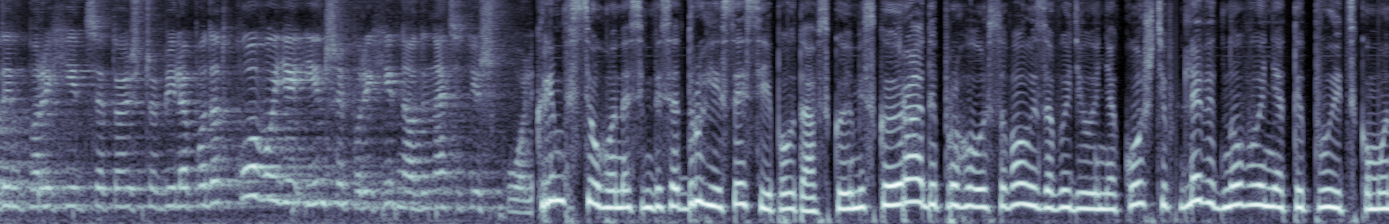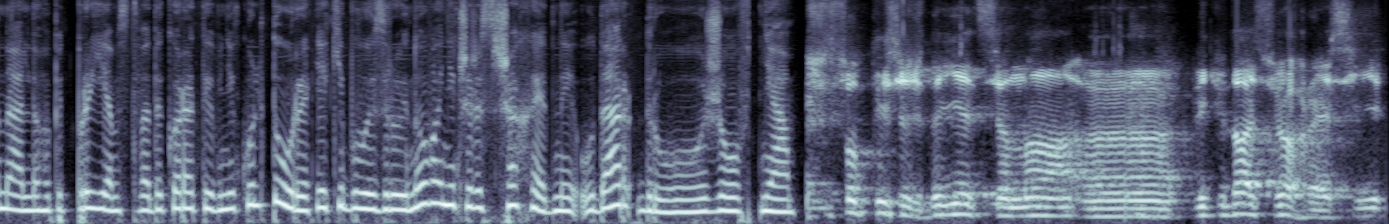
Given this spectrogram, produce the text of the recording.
Один перехід це той, що біля податкової, інший перехід на 11-й школі. Крім всього, на 72-й сесії Полтавської міської ради проголосували за виділення коштів для відновлення теплиць комунального підприємства декоративні культури, які були зруйновані через шахедний удар 2 жовтня. 600 тисяч дається на е, ліквідацію агресії,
